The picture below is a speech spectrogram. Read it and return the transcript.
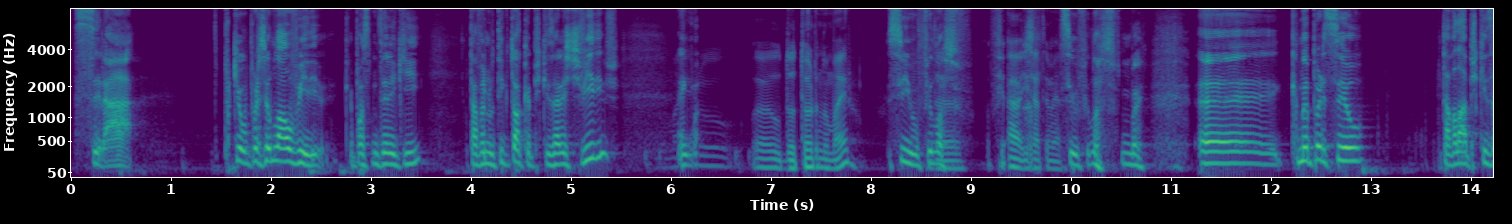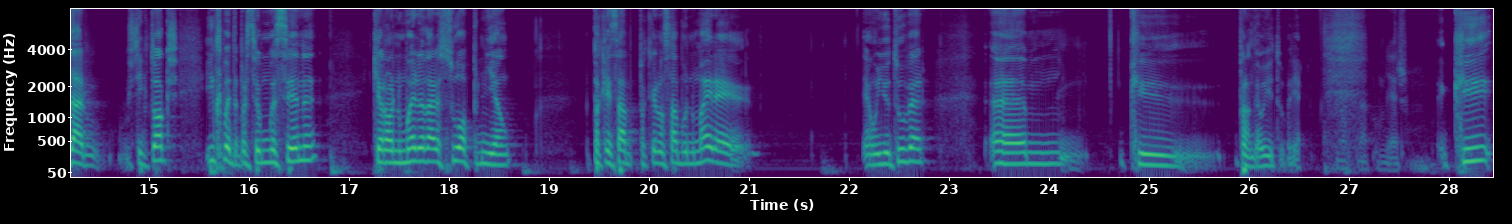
será? Porque apareceu-me lá o vídeo, que eu posso meter aqui. Estava no TikTok a pesquisar estes vídeos. Em- O, o doutor Numeiro? Sim, o filósofo. Ah, exatamente. Sim, o filósofo no meio. Uh, que me apareceu. Estava lá a pesquisar os TikToks e de repente apareceu-me uma cena que era o Numeiro a dar a sua opinião. Para quem, sabe, para quem não sabe, o Numeiro é, é um youtuber um, que. Pronto, é um youtuber, é. Não se dá com mulheres. que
